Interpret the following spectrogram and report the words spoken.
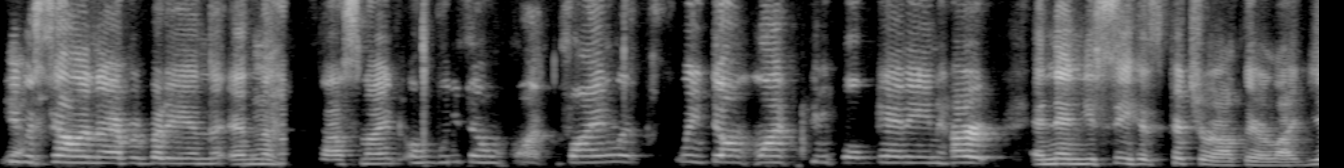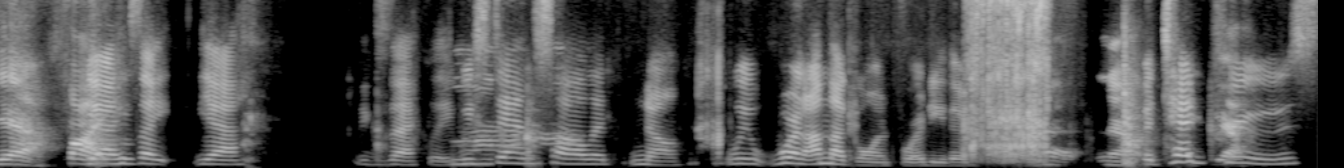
He yeah. was telling everybody in the in the house last night, oh, we don't want violence. We don't want people getting hurt. And then you see his picture out there, like, yeah, fight. Yeah, he's like, yeah, exactly. We stand solid. No, we weren't I'm not going for it either. No, no. But Ted Cruz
